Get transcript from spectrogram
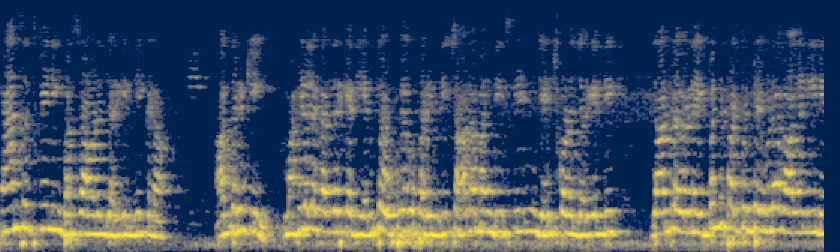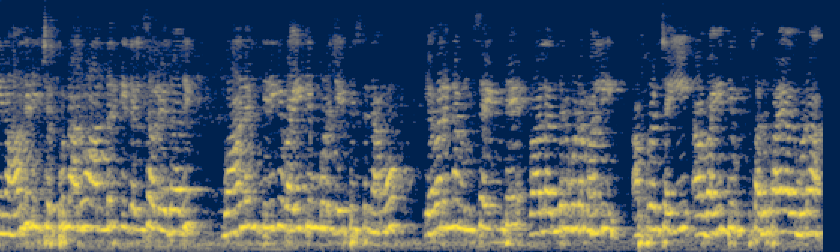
క్యాన్సర్ స్క్రీనింగ్ బస్ రావడం జరిగింది ఇక్కడ. అందరికీ మహిళలకు అందరికీ అది ఎంతో ఉపయోగపడింది. చాలామంది స్క్రీనింగ్ చేయించుకోవడం జరిగింది. దాంట్లో ఎవరైనా ఇబ్బంది పడుతుంటే కూడా వాళ్ళని నేను ఆల్రెడీ చెప్పున్నాను. అందరికీ తెలుసో లేదో అది. వాళ్ళని తిరిగి వైద్యం కూడా చేపిస్తున్నాము. ఎవరైనా మిస్ అయి ఉంటే వాళ్ళందరూ కూడా మళ్ళీ అప్రోచ్ అయ్యి ఆ వైద్యం సదుపాయాలు కూడా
